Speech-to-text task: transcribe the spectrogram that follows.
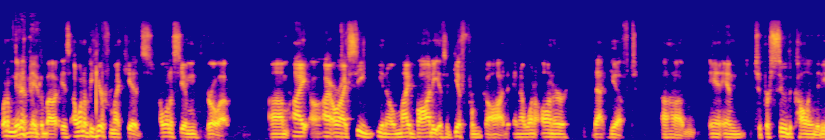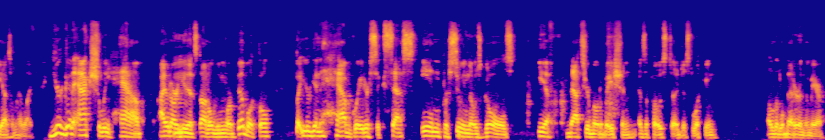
What I'm going to Damn think you. about is I want to be here for my kids. I want to see them grow up. Um, I, I or I see, you know, my body as a gift from God, and I want to honor that gift um, and, and to pursue the calling that He has on my life. You're going to actually have. I would argue Mm. that's not only more biblical, but you're going to have greater success in pursuing those goals if that's your motivation, as opposed to just looking a little better in the mirror.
